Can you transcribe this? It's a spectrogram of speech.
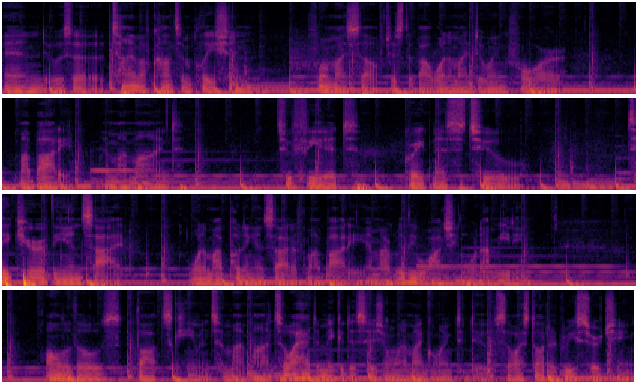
And it was a time of contemplation for myself just about what am I doing for my body and my mind to feed it greatness, to take care of the inside. What am I putting inside of my body? Am I really watching what I'm eating? all of those thoughts came into my mind. So I had to make a decision what am I going to do? So I started researching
